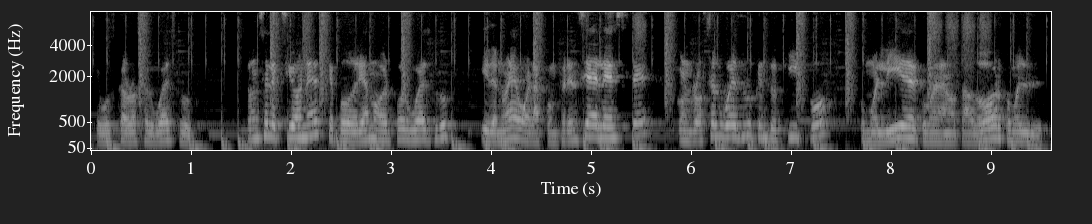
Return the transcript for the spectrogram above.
que busca a Russell Westbrook. Son selecciones que podrían mover por Westbrook y de nuevo la conferencia del Este, con Russell Westbrook en tu equipo, como el líder, como el anotador, como el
